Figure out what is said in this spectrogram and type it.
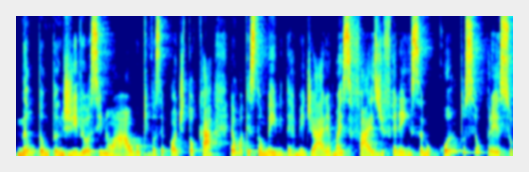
não tão tangível assim, não há algo que você pode tocar, é uma questão meio intermediária, mas faz diferença no quanto o seu preço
